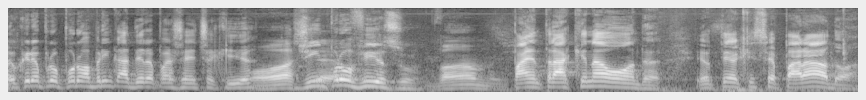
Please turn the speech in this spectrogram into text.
Eu queria propor uma brincadeira pra gente aqui, Nossa. de improviso, Vamos. pra entrar aqui na onda. Eu tenho aqui separado, ó,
